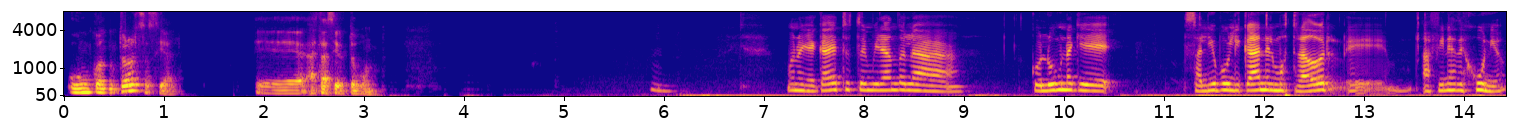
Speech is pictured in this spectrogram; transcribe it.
un control social eh, hasta cierto punto. Mm. Bueno, y acá esto estoy mirando la columna que salió publicada en el mostrador eh, a fines de junio,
